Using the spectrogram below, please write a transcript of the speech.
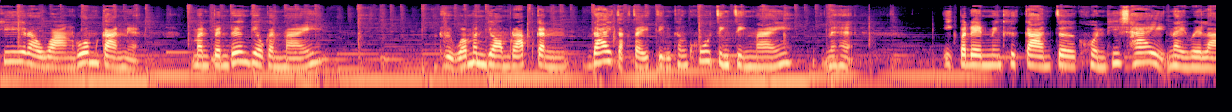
ที่เราวางร่วมกันเนี่ยมันเป็นเรื่องเดียวกันไหมหรือว่ามันยอมรับกันได้จากใจจริงทั้งคู่จริงๆไหมนะฮะอีกประเด็นหนึ่งคือการเจอคนที่ใช่ในเวลา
